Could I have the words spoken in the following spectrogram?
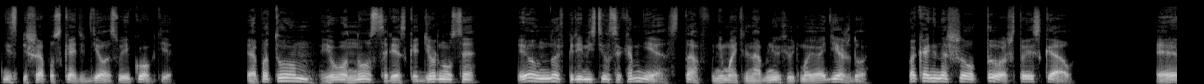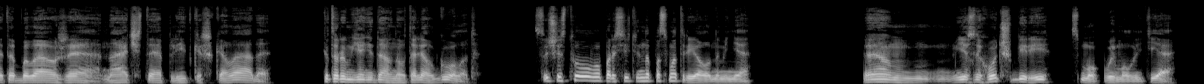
не спеша пускать в дело свои когти. А потом его нос резко дернулся, и он вновь переместился ко мне, став внимательно обнюхивать мою одежду, пока не нашел то, что искал. Это была уже начатая плитка шоколада, которым я недавно утолял голод. Существо вопросительно посмотрело на меня. «Эм, если хочешь, бери», — смог вымолвить я.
